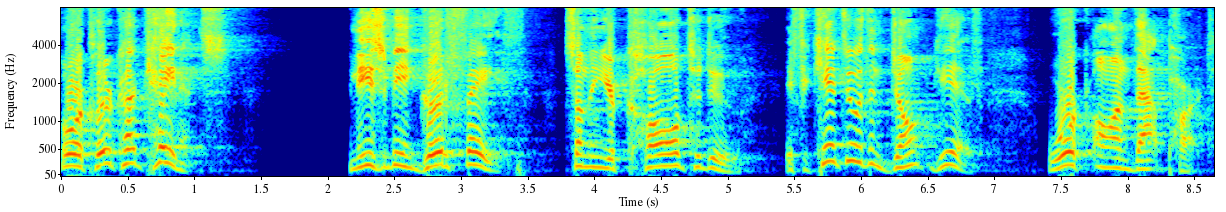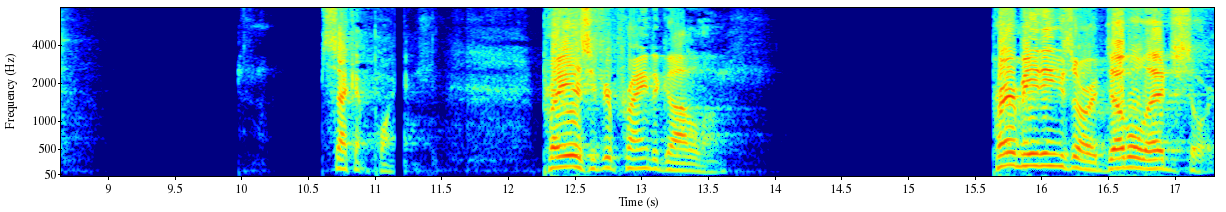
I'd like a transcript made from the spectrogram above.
or clear cut cadence. It needs to be in good faith, something you're called to do. If you can't do it, then don't give. Work on that part. Second point pray as if you're praying to God alone. Prayer meetings are a double edged sword.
